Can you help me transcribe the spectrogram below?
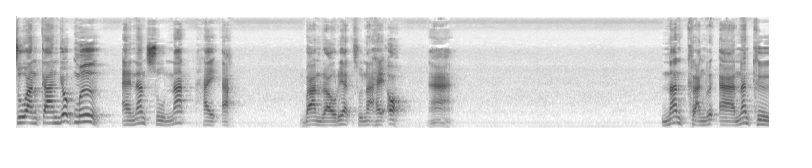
ส่วนการยกมือไอ้นั่นสุนัตไฮอะบ้านเราเรียกสุนัตไฮอะห์อ่า นั่นครั้งอ่านั่นคือ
